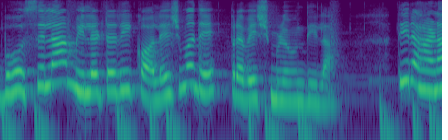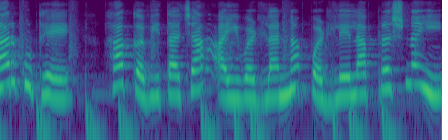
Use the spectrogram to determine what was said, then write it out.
भोसला मिलिटरी कॉलेजमध्ये प्रवेश मिळवून दिला. ती राहणार कुठे? हा कविताच्या आईवडिलांना पडलेला प्रश्नही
